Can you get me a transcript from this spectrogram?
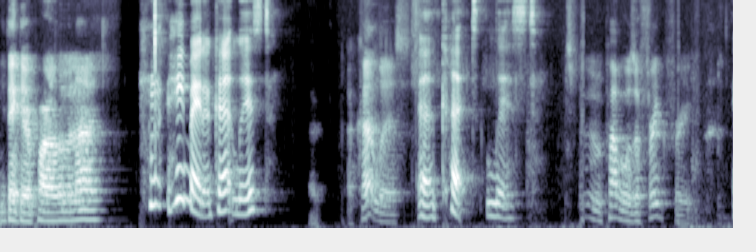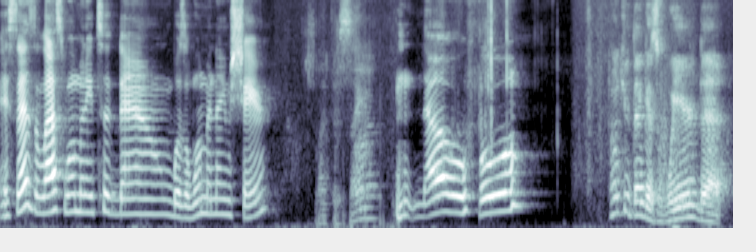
you think they're part of Illuminati? he made a cut list. A cut list? A cut list. Hmm, Papa was a freak freak. It says the last woman he took down was a woman named Cher. Like the singer? no, fool. Don't you think it's weird that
